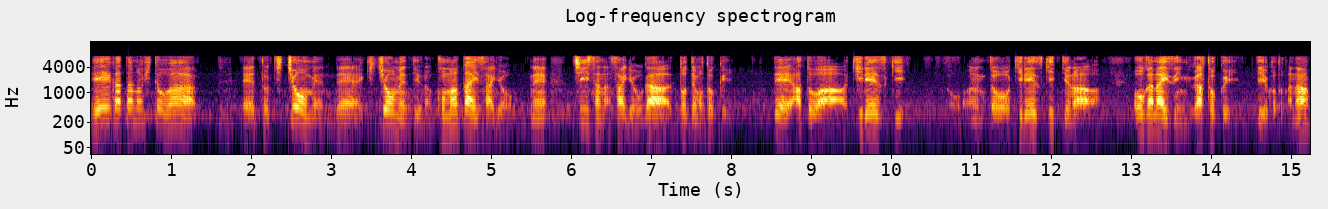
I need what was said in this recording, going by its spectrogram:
A 型の人は、えっと、几帳面で、几帳面っていうのは細かい作業、ね、小さな作業がとても得意。で、あとは、綺麗好き。うんと、綺麗好きっていうのは、 organizing が得意っていうことかな。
